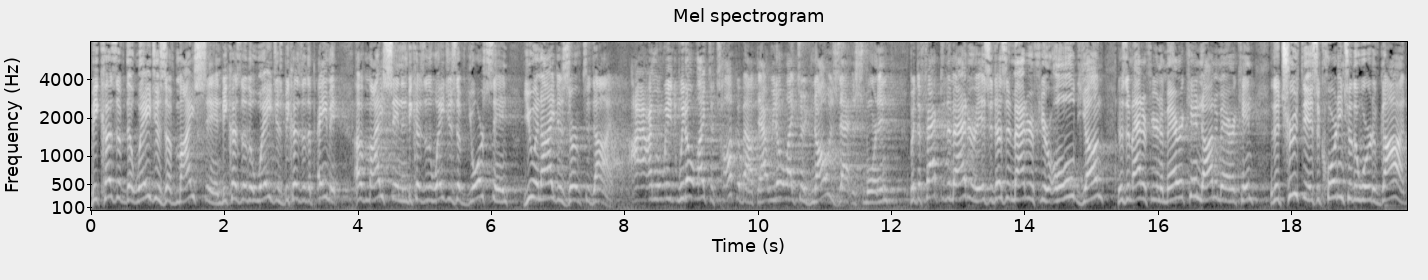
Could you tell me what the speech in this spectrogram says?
because of the wages of my sin, because of the wages, because of the payment of my sin, and because of the wages of your sin, you and I deserve to die. I, I mean, we, we don't like to talk about that. We don't like to acknowledge that this morning. But the fact of the matter is, it doesn't matter if you're old, young, doesn't matter if you're an American, non American. The truth is, according to the Word of God,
